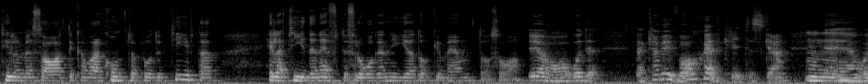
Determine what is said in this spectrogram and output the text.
till och med sa att det kan vara kontraproduktivt att hela tiden efterfråga nya dokument och så. Ja, och det, där kan vi vara självkritiska. Mm. Eh, och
